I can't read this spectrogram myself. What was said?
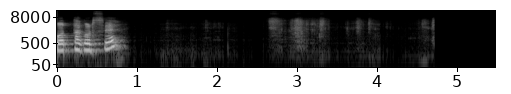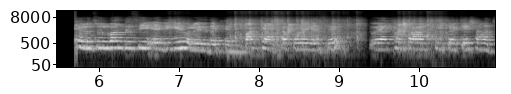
গর্তা করছে? চুল বাঁধতেছি, এদিকে হলো দেখেন, পাখি আটকা পড়ে গেছে। তো এখন তার পাখিটাকে সাহায্য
